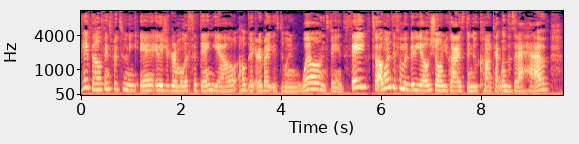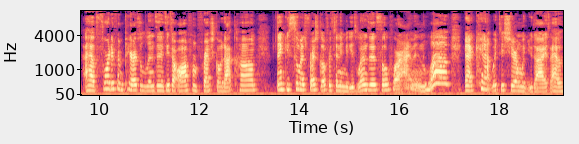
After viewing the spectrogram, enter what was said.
Hey Belle, thanks for tuning in. It is your girl Melissa Danielle. I hope that everybody is doing well and staying safe. So I wanted to film a video showing you guys the new contact lenses that I have. I have four different pairs of lenses. These are all from freshgo.com. Thank you so much FreshGo for sending me these lenses. So far I'm in love and I cannot wait to share them with you guys. I have,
